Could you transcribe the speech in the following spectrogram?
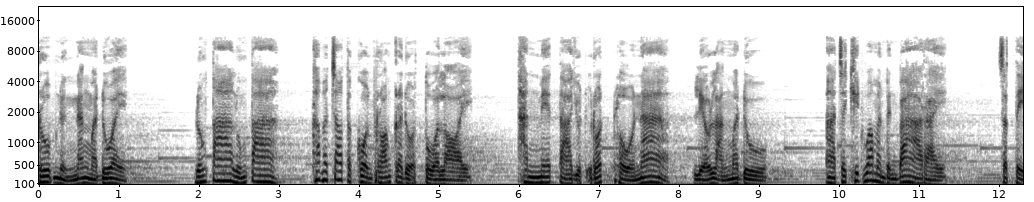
รูปหนึ่งนั่งมาด้วยหลวงตาหลวงตา ข้าพเจ้าตะโกนพร้อมกระโดดตัวลอย ท่านเมตตาหยุดรถโผล่หน้า เหลียวหลังมาดู อาจจะคิดว่ามันเป็นบ้าอะไร สติ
